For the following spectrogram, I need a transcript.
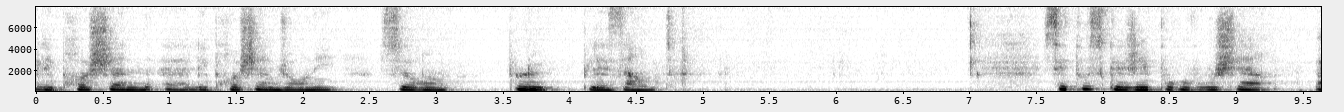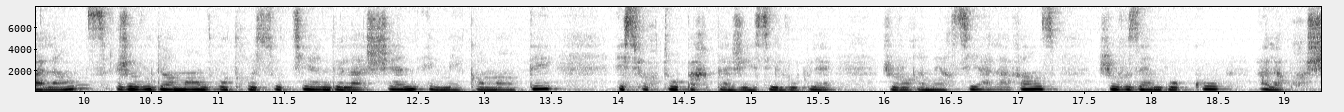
les, prochaines, les prochaines journées seront plus plaisantes. C'est tout ce que j'ai pour vous, chers Je vous demande votre soutien de la chaîne, aimez, commentez et surtout partagez, s'il vous plaît. Je vous remercie à l'avance. Je vous aime beaucoup. À la prochaine.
